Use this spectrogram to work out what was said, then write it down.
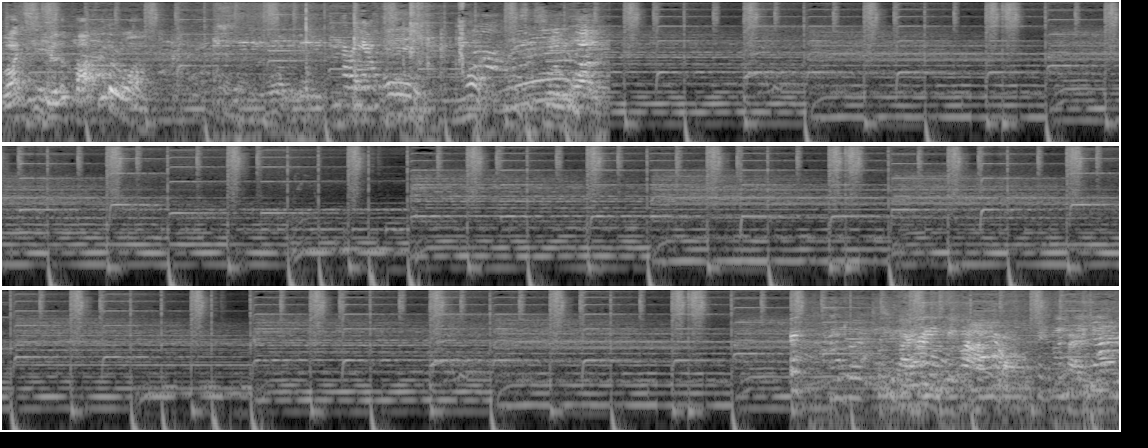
Lexi, you're the popular one. Hey, what? Nice to see Academy.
